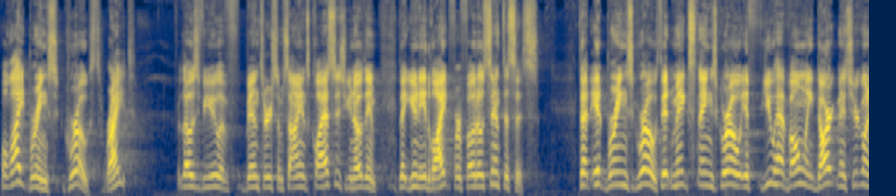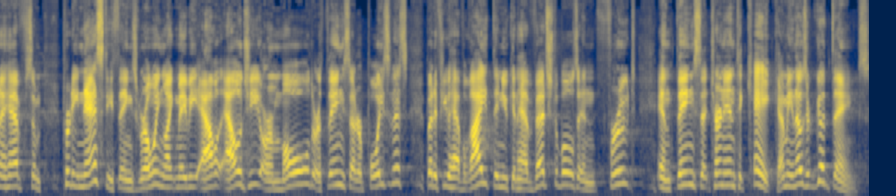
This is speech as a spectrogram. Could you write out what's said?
Well, light brings growth, right? For those of you who have been through some science classes, you know them, that you need light for photosynthesis. That it brings growth, it makes things grow. If you have only darkness, you're going to have some pretty nasty things growing, like maybe al- algae or mold or things that are poisonous. But if you have light, then you can have vegetables and fruit and things that turn into cake. I mean, those are good things.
